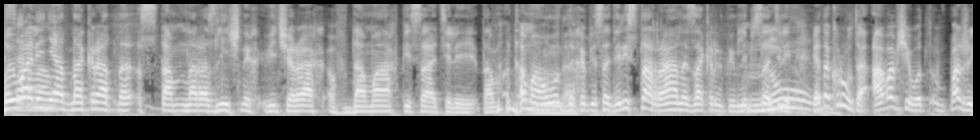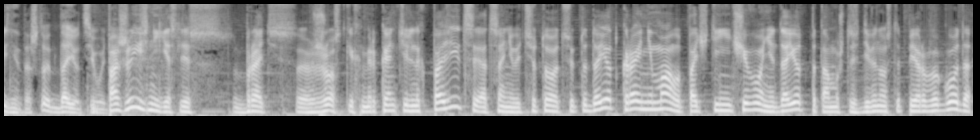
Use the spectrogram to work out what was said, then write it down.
бывали сорвала. неоднократно с- там на различных вечерах в домах писателей, там дома отдыха писателей, рестораны закрыты для писателей. Ну- Это круто. А вообще вот по жизни-то что это дает сегодня? По жизни, если брать с жестких меркантильных позиций, оценивать ситуацию, это дает крайне мало, почти ничего не дает, потому что с 91 года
